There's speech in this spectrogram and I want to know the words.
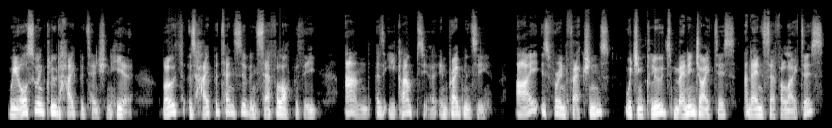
We also include hypertension here, both as hypertensive encephalopathy and as eclampsia in pregnancy. I is for infections, which includes meningitis and encephalitis,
